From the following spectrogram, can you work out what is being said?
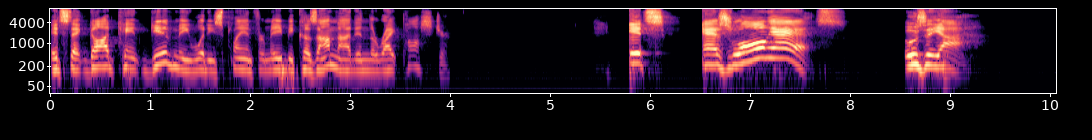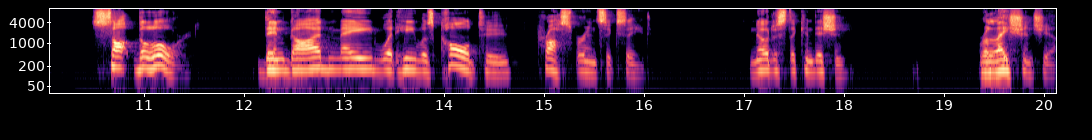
it's that God can't give me what He's planned for me because I'm not in the right posture. It's as long as Uzziah sought the Lord, then God made what he was called to prosper and succeed. Notice the condition relationship,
